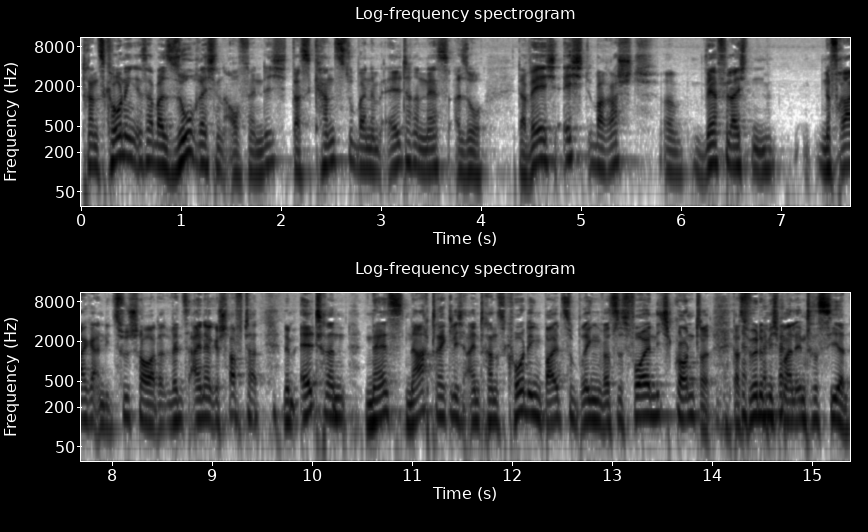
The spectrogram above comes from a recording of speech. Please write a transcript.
Transcoding ist aber so rechenaufwendig, das kannst du bei einem älteren NES, also da wäre ich echt überrascht, äh, wäre vielleicht ein, eine Frage an die Zuschauer, wenn es einer geschafft hat, einem älteren NES nachträglich ein Transcoding beizubringen, was es vorher nicht konnte. Das würde mich mal interessieren,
